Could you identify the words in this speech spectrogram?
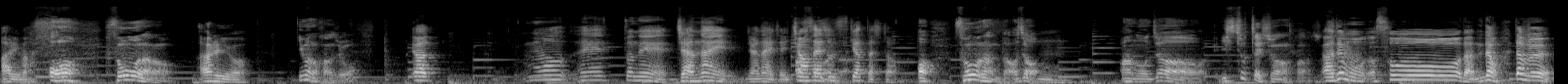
あります。あそうなのあるよ。今の彼女？いや、もう、えー、っとね、じゃない、じゃない、じゃあ一番最初に付き合った人。あ、そうなんだ。あじゃあ、うん。あの、じゃあ、一緒っちゃ一緒なのかなあ、でも、そうだね。でも、多分、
